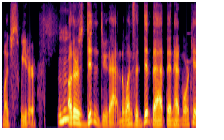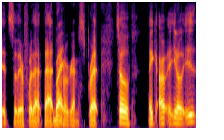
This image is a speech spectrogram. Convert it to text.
much sweeter Mhm. others didn't do that and the ones that did that then had more kids so therefore that that Right. program spread so like are, you know is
